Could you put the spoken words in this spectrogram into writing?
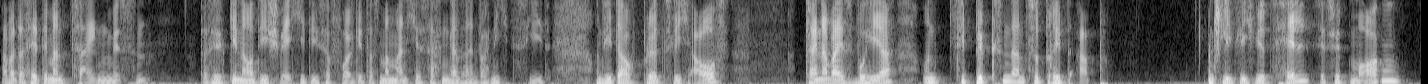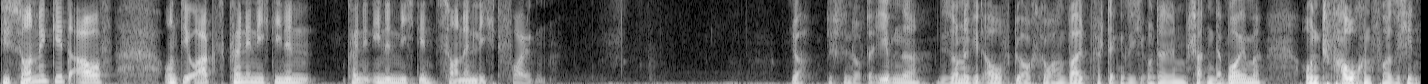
Aber das hätte man zeigen müssen. Das ist genau die Schwäche dieser Folge, dass man manche Sachen ganz einfach nicht sieht. Und sie taucht plötzlich auf keiner weiß woher, und sie büchsen dann zu dritt ab. Und schließlich wird es hell, es wird Morgen, die Sonne geht auf und die Orks können, nicht ihnen, können ihnen nicht ins Sonnenlicht folgen. Ja, die stehen auf der Ebene, die Sonne geht auf, die Orks kommen aus dem Wald, verstecken sich unter dem Schatten der Bäume und fauchen vor sich hin.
